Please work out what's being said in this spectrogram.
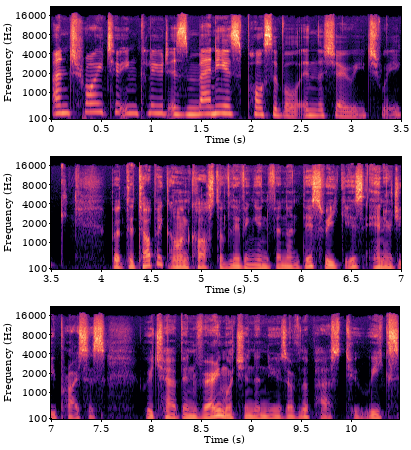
and try to include as many as possible in the show each week. But the topic on cost of living in Finland this week is energy prices, which have been very much in the news over the past two weeks.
